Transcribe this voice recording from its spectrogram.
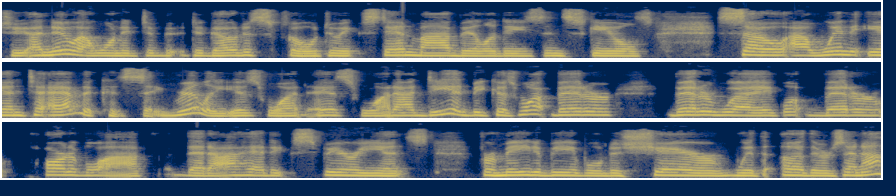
to, I knew I wanted to, to go to school to extend my abilities and skills. So I went into advocacy really is what, is what I did because what better, better way, what better part of life that I had experienced for me to be able to share with others. And I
